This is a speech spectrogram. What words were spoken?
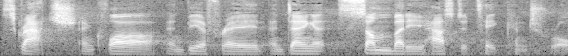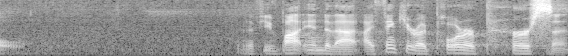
scratch and claw and be afraid, and dang it, somebody has to take control. If you've bought into that, I think you're a poorer person.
